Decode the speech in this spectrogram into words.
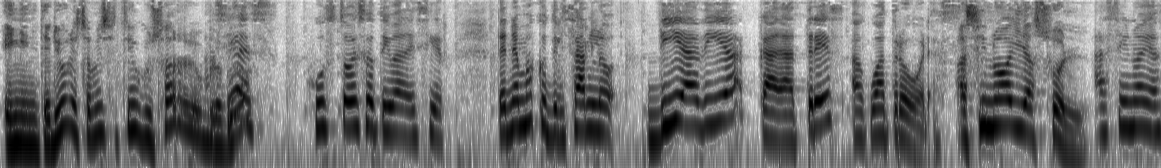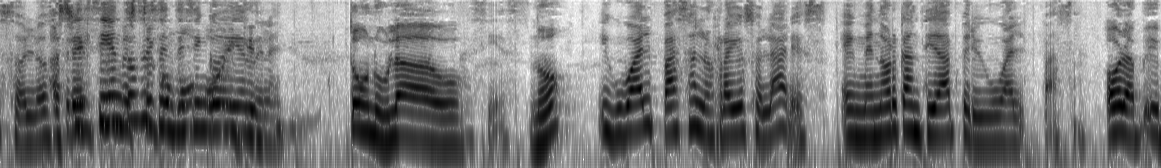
¿en interiores también se tiene que usar el bloqueador? Así es. Justo eso te iba a decir. Tenemos que utilizarlo día a día, cada 3 a 4 horas. Así no haya sol. Así no haya sol. Los 365 días del año. Todo nublado. Así es. ¿No? Igual pasan los rayos solares, en menor cantidad, pero igual pasan. Ahora, eh,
